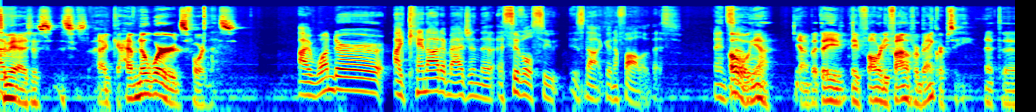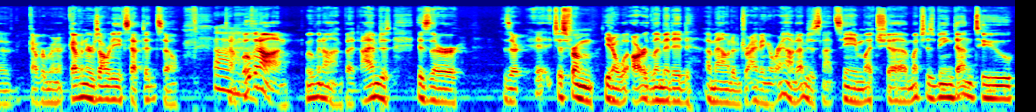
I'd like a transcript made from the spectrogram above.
to me. I just, it's just I have no words for this. I wonder. I cannot imagine that a civil suit is not going to follow this. And so, oh yeah, yeah, but they they've already filed for bankruptcy. That the government governor's already accepted. So uh, moving on, moving on. But I'm just is there is there eh, just from you know our limited amount of driving around, I'm just not seeing much uh, much is being done to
